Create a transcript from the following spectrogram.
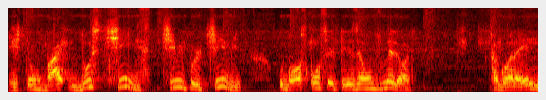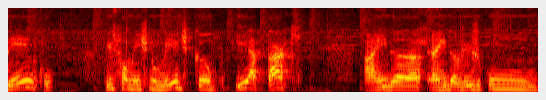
A gente tem um bairro dos times, time por time, o nosso com certeza é um dos melhores. Agora, elenco, principalmente no meio de campo e ataque, ainda, ainda vejo com,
